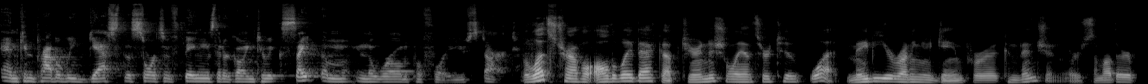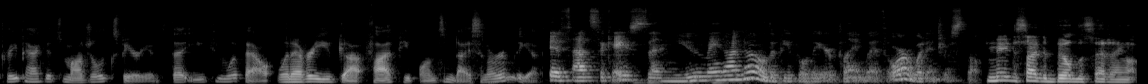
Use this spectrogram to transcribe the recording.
and can probably guess the sorts of things that are going to excite them in the world before you start. But let's travel all the way back up to your initial answer to what? Maybe you're running a game for a convention or some other prepackaged module experience that you can whip out whenever you've got five people and some dice in a room together. If that's the case, then you may not know the people that you're playing with or what interests them. You may decide to build the setting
